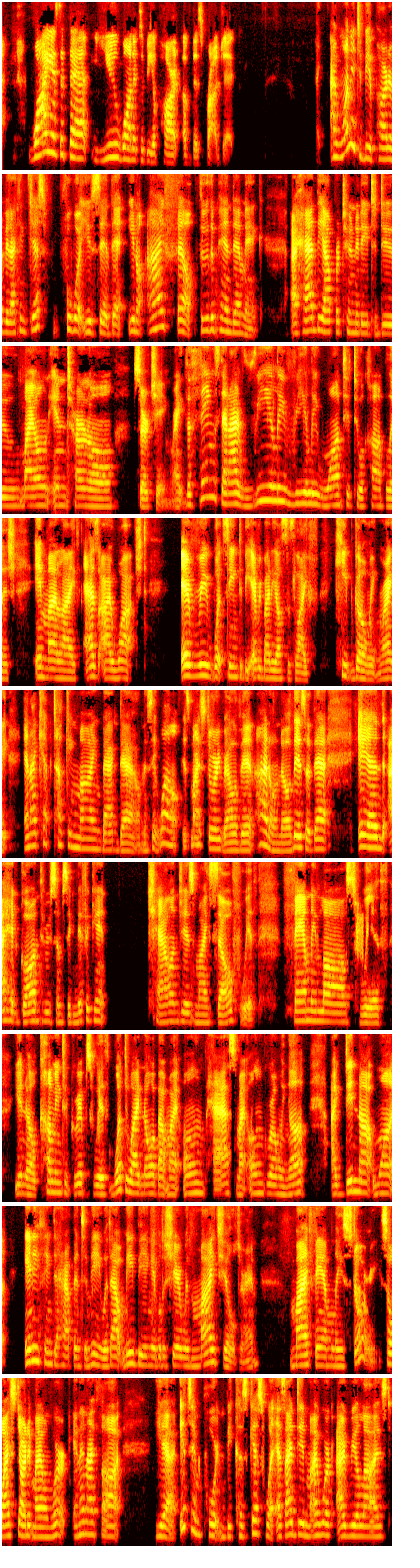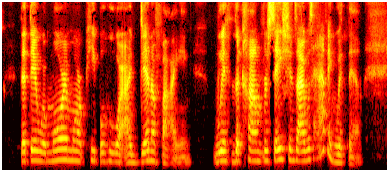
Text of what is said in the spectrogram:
why is it that you wanted to be a part of this project I wanted to be a part of it. I think just for what you said, that, you know, I felt through the pandemic, I had the opportunity to do my own internal searching, right? The things that I really, really wanted to accomplish in my life as I watched every what seemed to be everybody else's life keep going, right? And I kept tucking mine back down and say, well, is my story relevant? I don't know, this or that. And I had gone through some significant challenges myself with family loss, with, you know, coming to grips with what do I know about my own past, my own growing up. I did not want anything to happen to me without me being able to share with my children my family's story. So I started my own work. And then I thought, yeah, it's important because guess what? As I did my work, I realized that there were more and more people who were identifying with the conversations I was having with them.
